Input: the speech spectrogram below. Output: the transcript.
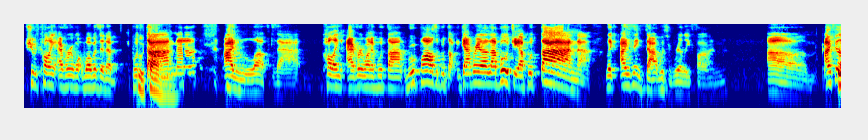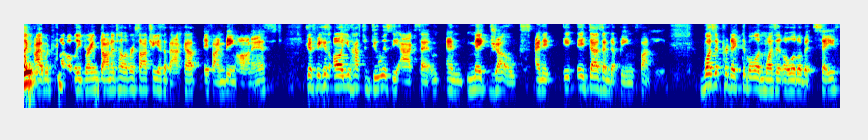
she was calling everyone, what was it, a putana? Putana. I loved that. Calling everyone a putana. RuPaul's a putana. Gabriella Labucci, a putana. Like, I think that was really fun. Um, I feel like I would probably bring Donatella Versace as a backup if I'm being honest, just because all you have to do is the accent and make jokes, and it, it, it does end up being funny. Was it predictable and was it a little bit safe?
